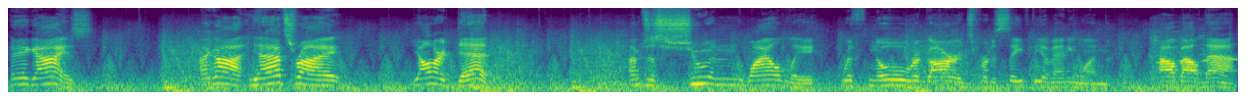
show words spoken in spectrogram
Hey, guys! I got... Yeah, that's right! Y'all are dead. I'm just shooting wildly with no regards for the safety of anyone. How about that?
